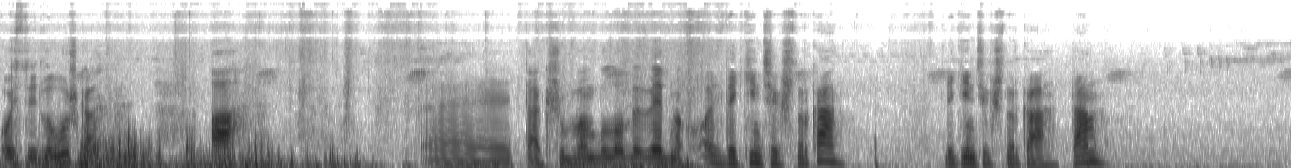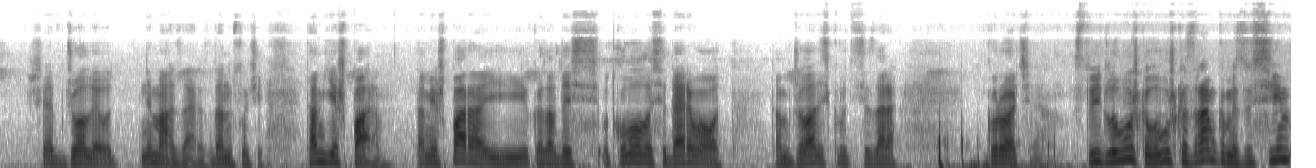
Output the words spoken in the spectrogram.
Ось стоїть ловушка, а е, так, щоб вам було би видно, ось де кінчик шнурка, де кінчик шнурка, там ще бджоли от нема зараз, в даному випадку. Там є шпара. Там є шпара і казав, десь откололося дерево, от там бджола десь крутиться зараз. Коротше, стоїть ловушка, ловушка з рамками з усім,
